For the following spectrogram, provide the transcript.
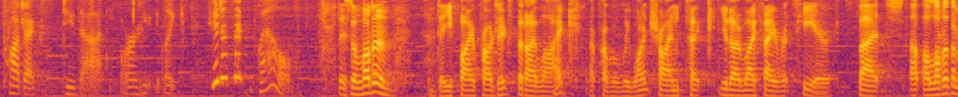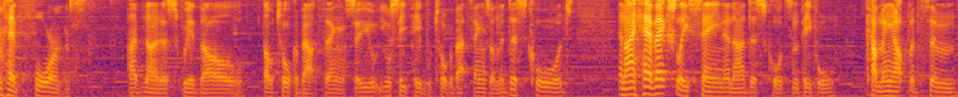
projects do that? Or like, who does it well? There's a lot of DeFi projects that I like. I probably won't try and pick, you know, my favorites here, but a, a lot of them have forums. I've noticed where they'll they'll talk about things. So you'll, you'll see people talk about things on the Discord, and I have actually seen in our Discord some people coming up with some,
